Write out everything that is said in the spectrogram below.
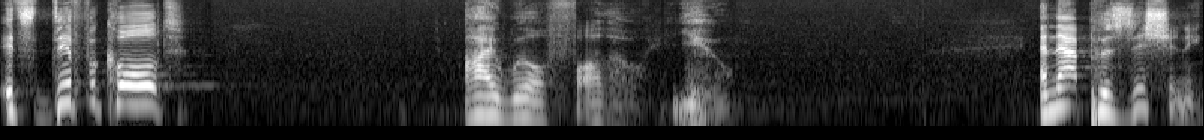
it's difficult, I will follow you. And that positioning,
